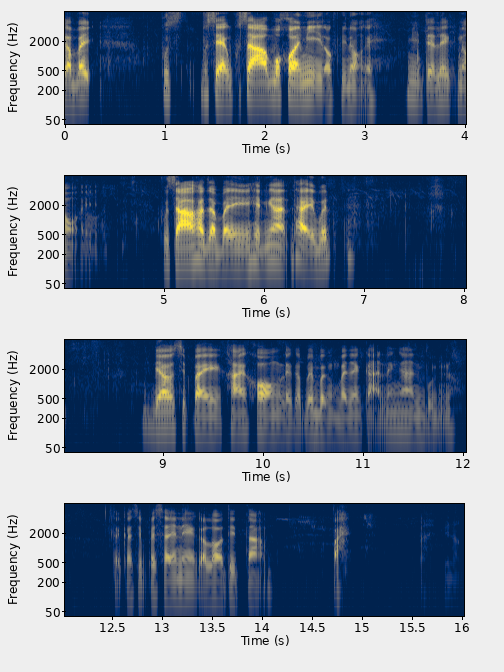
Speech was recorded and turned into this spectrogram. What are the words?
กับไปผู้ผู้แสกผู้สาวบ่ค่อยมีหรอกพี่น้องเอ้ยมีแต่เล็กน้อย ผู้สาวเขาจะไปเห็นงานไทยเบิดเดี๋ยวสิไปขายของแล้วก็ไปเบิ่งบรรยากาศในงานบุญเนาะ แต่ก็สิไปไซแน่ก็รอติดตาม ไปพี่น้อง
